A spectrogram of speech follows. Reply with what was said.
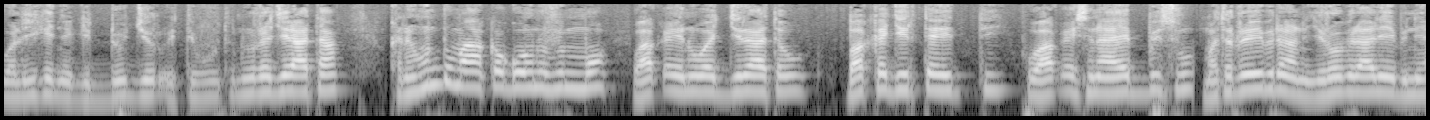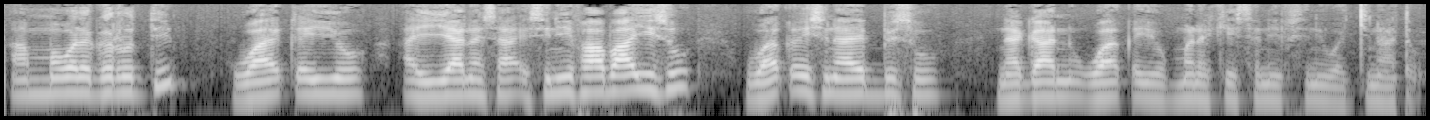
walii keenya gidduu jiru itti fuutu nurra jiraata. Kana hundumaa akka goonuuf immoo waaqayyoon wajjin haa ta'u. Bakka jirtanitti waaqa isin haa eebbisu. Mata duree biraan yeroo biraa deebinee amma wal agarrutti waaqayyo ayyaana isaa isiniif haa baay'isu. Waaqayyo isin haa eebbisu. Nagaan waaqayyo mana keessaniif isinii wajjin haa ta'u.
